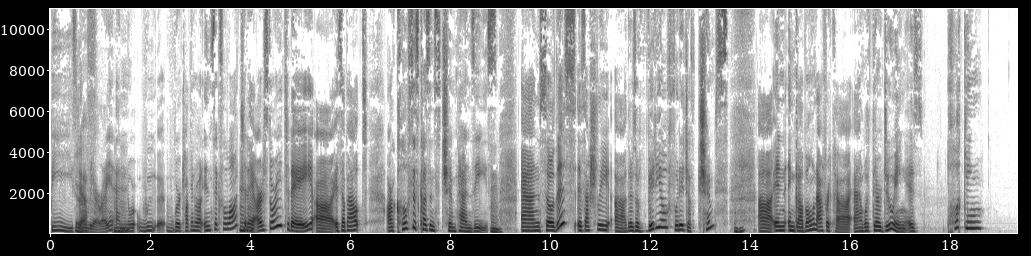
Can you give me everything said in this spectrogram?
bees Yes. earlier, right? Mm-hmm. And we're, we, we're talking about insects a lot today. Our story today uh, is about our closest cousins, chimpanzees. Mm. And so this is actually, uh, there's a video footage of chimps Mm-hmm. uh, in, in Gabon, Africa. And what they're doing is plucking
